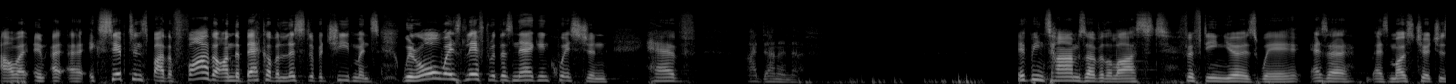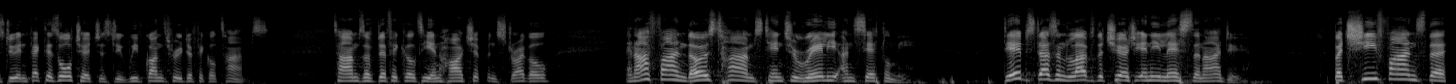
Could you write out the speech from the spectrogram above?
our uh, uh, acceptance by the Father on the back of a list of achievements. We're always left with this nagging question Have I done enough? There have been times over the last 15 years where, as, a, as most churches do, in fact, as all churches do, we've gone through difficult times times of difficulty and hardship and struggle. And I find those times tend to really unsettle me. Debs doesn't love the church any less than I do. But she finds the,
